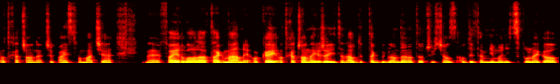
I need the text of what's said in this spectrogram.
odhaczone. Czy Państwo macie e, firewalla? Tak, mamy, ok, odhaczone. Jeżeli ten audyt tak wygląda, no to oczywiście on z audytem nie ma nic wspólnego,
